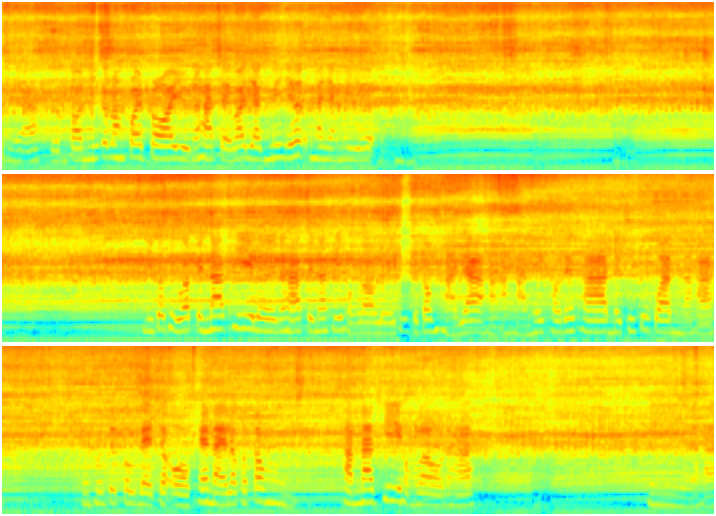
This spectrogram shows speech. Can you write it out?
นี่ค่ะฝนตอนนี้กำลังปล่อยๆอยู่นะคะ แต่ว่ายังไม่เยอะนะคะยังไม่เยอะ นี่ก็ถือว่าเป็นหน้าที่เลยนะคะ เป็นหน้าที่ของเราเลยที่จะต้องหาหญ้าหาอาหารให้เขาได้ทานในทุกๆวันนะคะ บางคนจะตกแดดจะออกแค่ไหนเราก็ต้องทำหน้าที่ของเรานะคะ นี่นะคะ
